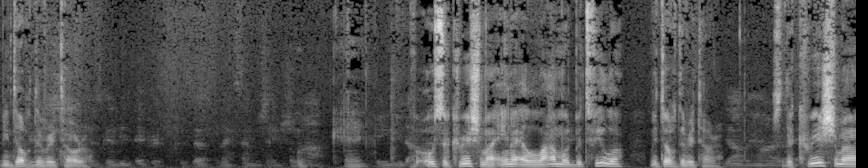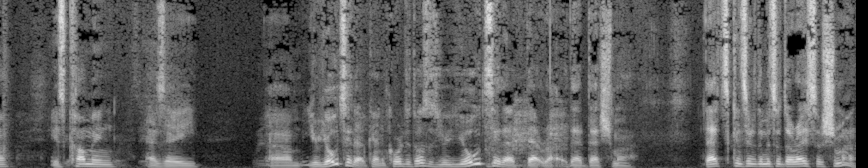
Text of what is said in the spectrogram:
Mitoch Divrei Torah. Okay. Mitoch Torah. So the Kriyashma is coming as a um, you're that kind according to Tosos, you're Yotze that that that that Shema. That's considered the mitzvah of Shema.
